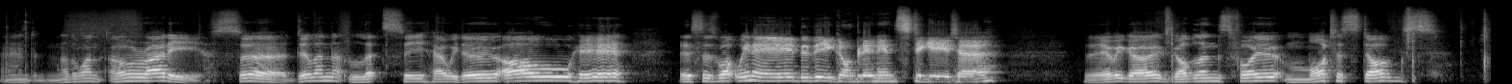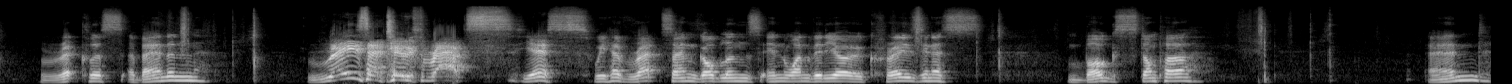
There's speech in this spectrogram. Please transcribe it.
and another one. Alrighty, Sir Dylan, let's see how we do. Oh, here. This is what we need. The Goblin Instigator. There we go. Goblins for you. Mortis Dogs. Reckless Abandon. Razor Tooth Rats! Yes, we have rats and goblins in one video. Craziness. Bog Stomper. And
